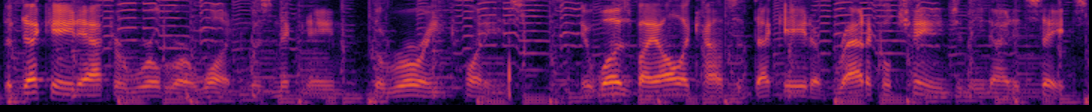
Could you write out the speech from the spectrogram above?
The decade after World War I was nicknamed the Roaring Twenties. It was, by all accounts, a decade of radical change in the United States.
